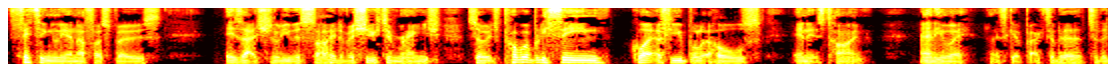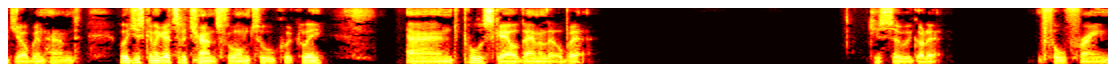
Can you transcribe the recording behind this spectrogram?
fittingly enough, I suppose, is actually the side of a shooting range. So it's probably seen quite a few bullet holes in its time. Anyway, let's get back to the to the job in hand. We're just going to go to the transform tool quickly and pull the scale down a little bit, just so we got it full frame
